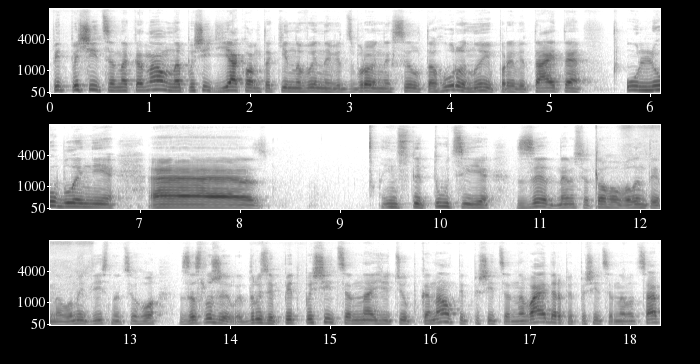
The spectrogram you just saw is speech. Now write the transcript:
Підпишіться на канал, напишіть, як вам такі новини від Збройних сил та гуру. Ну і привітайте улюблені. Е- інституції з Днем Святого Валентина. Вони дійсно цього заслужили. Друзі, підпишіться на YouTube канал, підпишіться на Viber, підпишіться на WhatsApp.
